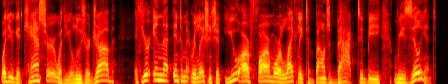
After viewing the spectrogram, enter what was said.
Whether you get cancer, whether you lose your job, If you're in that intimate relationship, you are far more likely to bounce back, to be resilient.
